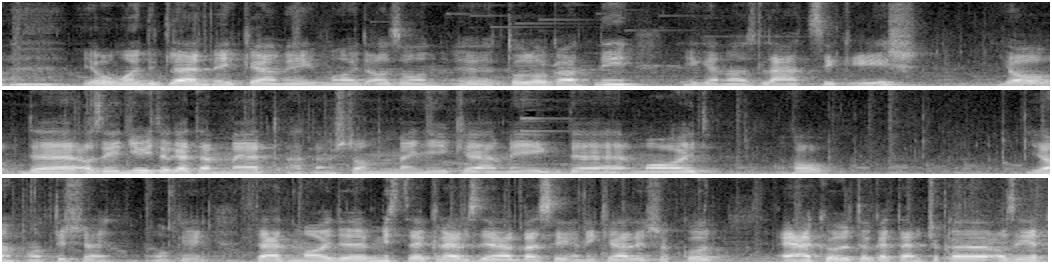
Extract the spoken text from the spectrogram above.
jó, majd itt lehet még kell még majd azon ö, tologatni, igen, az látszik is. Jó, de azért gyűjtögetem, mert hát nem is tudom mennyi kell még, de majd... Oh. Ja, ott is egy? Oké. Okay. Tehát majd Mr. krebs beszélni kell, és akkor elköltögetem, csak azért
